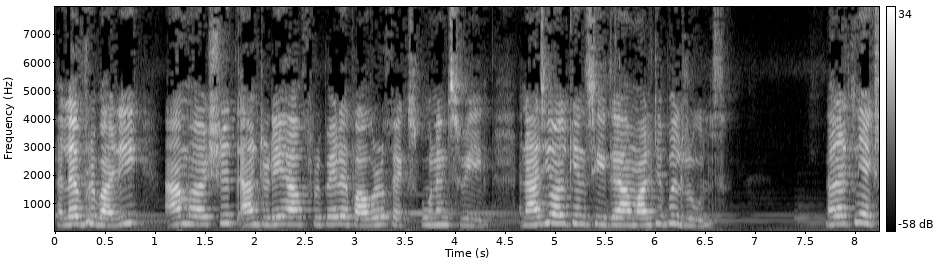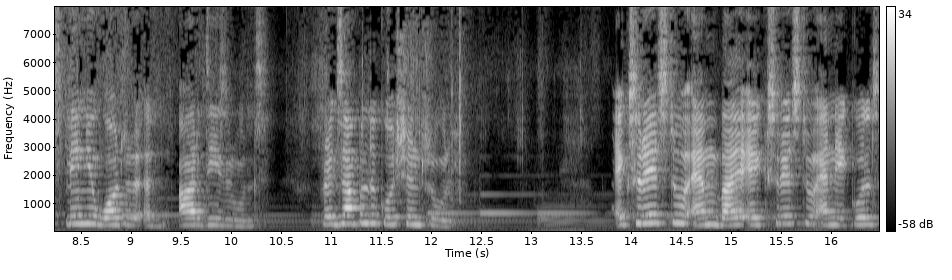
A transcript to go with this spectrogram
Hello everybody, I'm Harshith and today I have prepared a power of exponents wheel and as you all can see there are multiple rules. Now let me explain you what uh, are these rules. For example the quotient rule. x raised to m by x raised to n equals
